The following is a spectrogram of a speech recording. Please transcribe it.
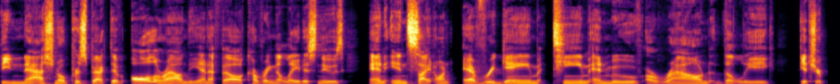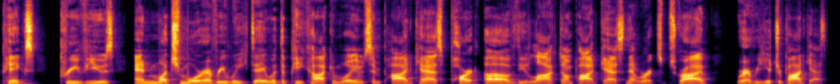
the national perspective all around the NFL, covering the latest news and insight on every game, team, and move around the league. Get your picks previews, and much more every weekday with the Peacock and Williamson podcast, part of the Locked On Podcast Network. Subscribe wherever you get your podcast.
